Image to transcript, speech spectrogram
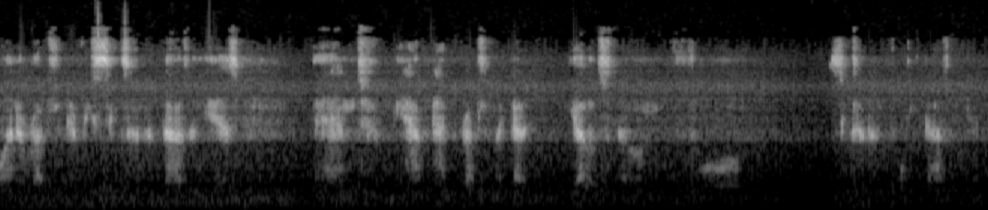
one eruption every 600,000 years, and we haven't had an eruption like that at Yellowstone for 640,000 years.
